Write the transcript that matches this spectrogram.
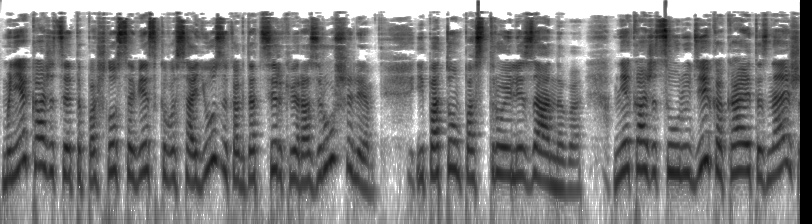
Мне кажется, это пошло с Советского Союза, когда церкви разрушили и потом построили заново. Мне кажется, у людей какая-то, знаешь,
